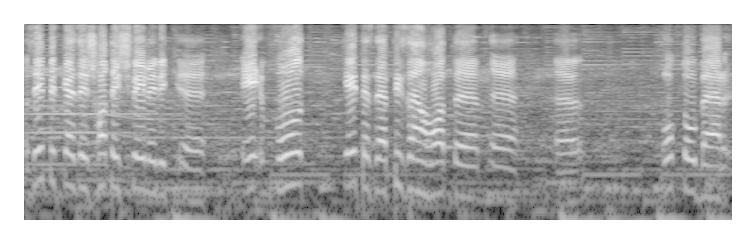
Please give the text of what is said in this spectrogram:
Az építkezés 6 és fél évig volt, 2016 október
